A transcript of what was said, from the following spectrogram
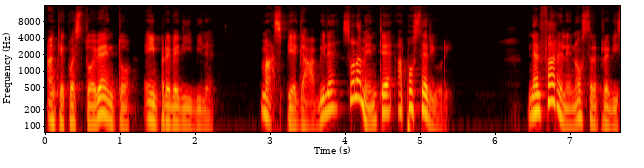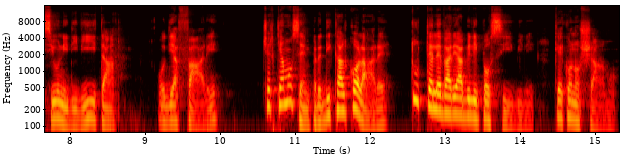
Anche questo evento è imprevedibile, ma spiegabile solamente a posteriori. Nel fare le nostre previsioni di vita o di affari, cerchiamo sempre di calcolare tutte le variabili possibili che conosciamo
